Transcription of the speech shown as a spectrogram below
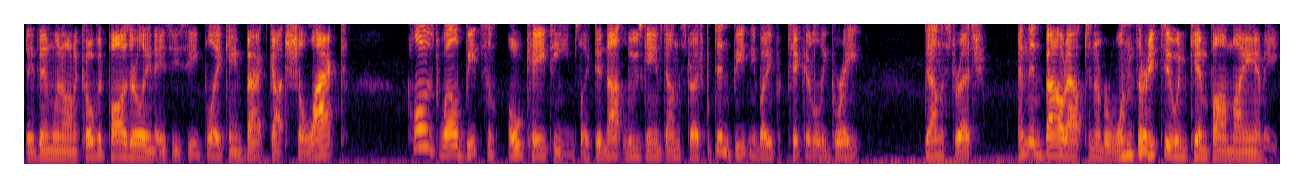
They then went on a COVID pause early in ACC play, came back, got shellacked, closed well, beat some okay teams. Like, did not lose games down the stretch, but didn't beat anybody particularly great down the stretch, and then bowed out to number 132 in KenPom Miami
